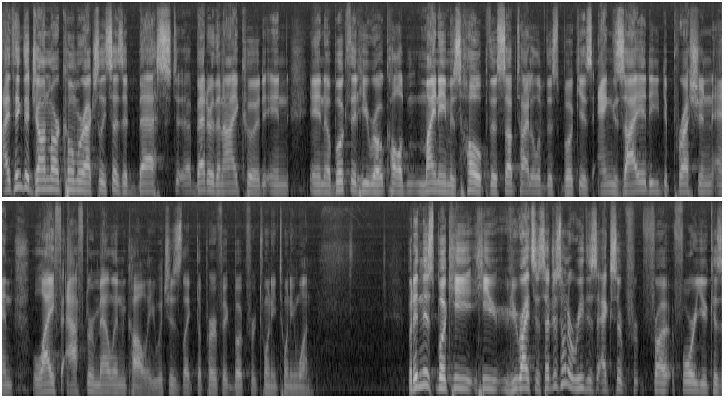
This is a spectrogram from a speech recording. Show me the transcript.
I think that John Mark Comer actually says it best, uh, better than I could, in, in a book that he wrote called My Name is Hope. The subtitle of this book is Anxiety, Depression, and Life After Melancholy, which is like the perfect book for 2021. But in this book, he, he, he writes this. I just want to read this excerpt for, for, for you because,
